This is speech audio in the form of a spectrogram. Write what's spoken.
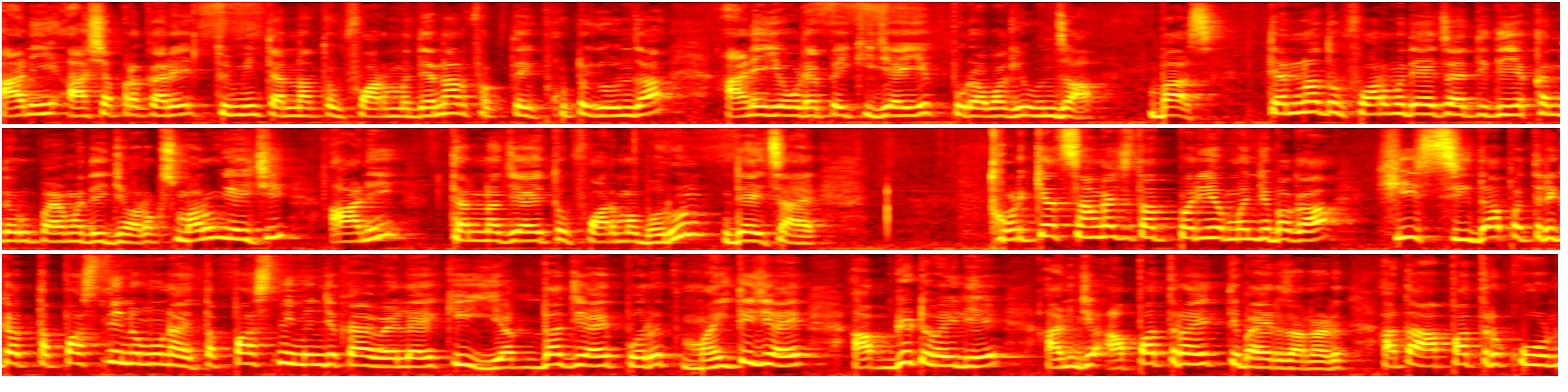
आणि अशा प्रकारे तुम्ही त्यांना तो फॉर्म देणार फक्त एक फोटो घेऊन जा आणि एवढ्यापैकी जे आहे एक पुरावा घेऊन जा. बस. त्यांना तो फॉर्म द्यायचा आहे तिथे एखाद्या रुपयामध्ये झेरॉक्स मारून घ्यायची आणि त्यांना जे आहे तो फॉर्म भरून द्यायचा आहे. थोडक्यात सांगायचं तात्पर्य म्हणजे बघा ही सीधा पत्रिका तपासणी नमुना आहे. तपासणी म्हणजे काय व्हायला आहे की एकदा जे आहे परत माहिती जी आहे अपडेट व्हायली आहे आणि जे अपात्र आहेत ते बाहेर जाणार आहेत. आता अपात्र कोण?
